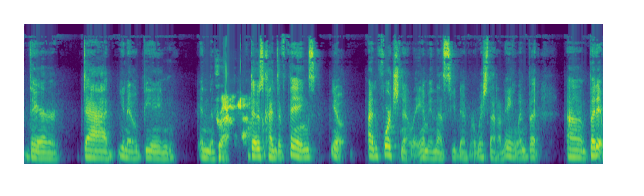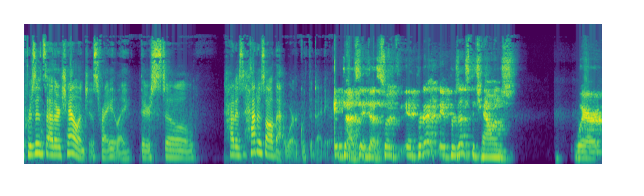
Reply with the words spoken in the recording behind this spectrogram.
their dad, you know, being in the, those kinds of things, you know, unfortunately, I mean, that's you'd never wish that on anyone, but um, but it presents other challenges, right? Like there's still how does how does all that work with the dynamic? It does. It does. So it, it, pre- it presents the challenge where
